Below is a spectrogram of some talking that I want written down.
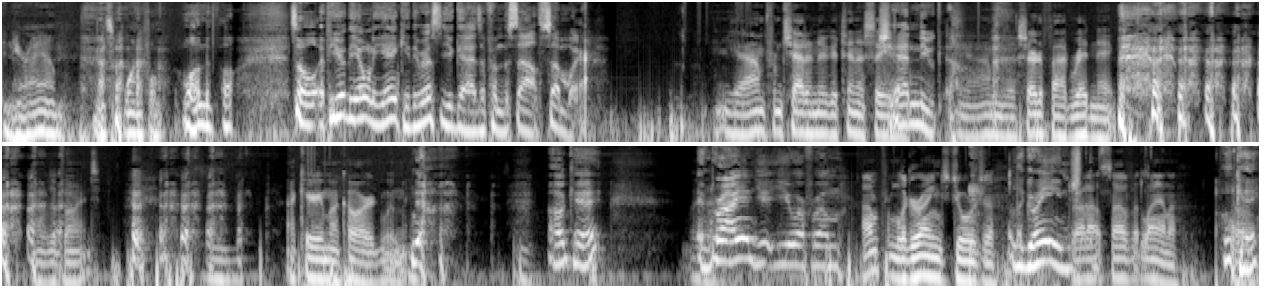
And here I am. That's wonderful. Wonderful. So if you're the only Yankee, the rest of you guys are from the South somewhere. Yeah, I'm from Chattanooga, Tennessee. Chattanooga. Yeah, I'm the certified redneck of the bunch. I carry my card with me. Okay. And Brian, you you are from I'm from LaGrange, Georgia, LaGrange. right outside of Atlanta. Okay.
